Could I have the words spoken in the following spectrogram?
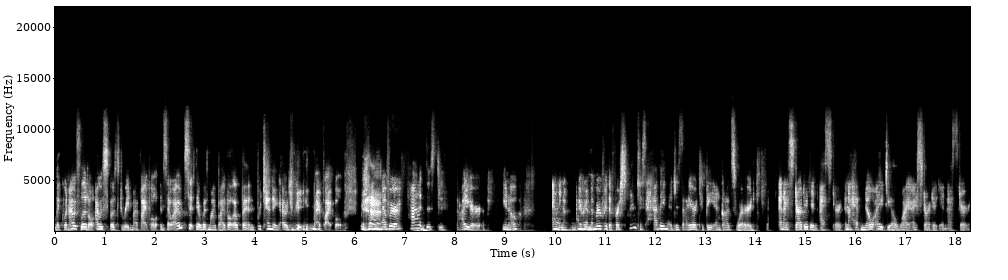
like when I was little, I was supposed to read my Bible. And so I would sit there with my Bible open, pretending I was reading my Bible. I never had this desire, you know? And mm-hmm. I remember for the first time just having a desire to be in God's word. And I started in Esther, and I have no idea why I started in Esther,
